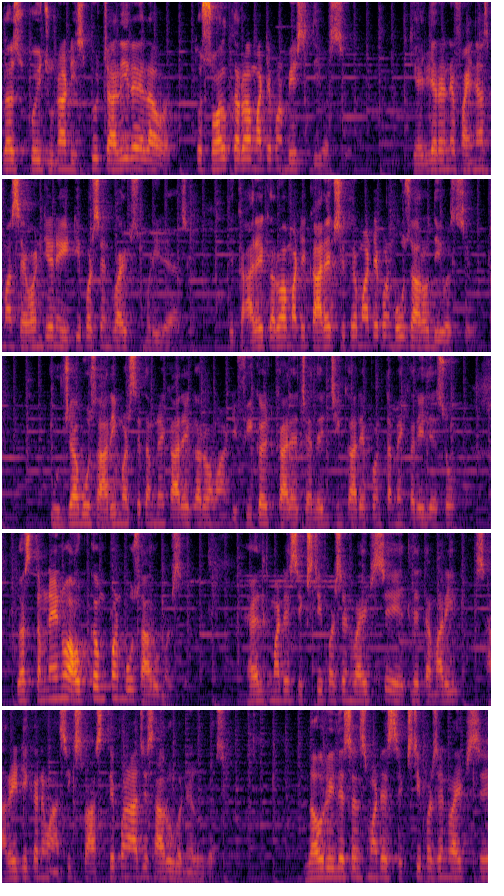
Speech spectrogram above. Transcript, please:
પ્લસ કોઈ જૂના ડિસ્પ્યુટ ચાલી રહેલા હોય, તો સોલ્વ કરવા માટે પણ બેસ્ટ દિવસ છે. કેરિયર અને ફાઇનાન્સમાં સેવન્ટી અને એટી પર્સન્ટ વાઇબ્સ મળી રહ્યા છે. એ કાર્ય કરવા માટે, કાર્યક્ષેત્ર માટે પણ બહુ સારો દિવસ છે. ઊર્જા બહુ સારી મળશે તમને કાર્ય કરવામાં ડિફિકલ્ટ કાર્ય ચેલેન્જિંગ કાર્ય પણ તમે કરી લેશો. પ્લસ તમને એનું આઉટકમ પણ બહુ સારું મળશે. હેલ્થ માટે સિક્સટી પર્સન્ટ વાઇબ્સ છે એટલે તમારી શારીરિક અને માનસિક સ્વાસ્થ્ય પણ આજે સારું બનેલું રહેશે. લવ રિલેશન્સ માટે સિક્સટી પર્સન્ટ વાઇબ્સ છે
